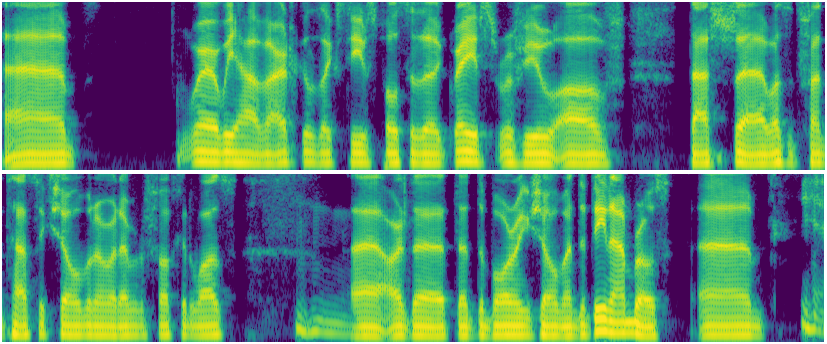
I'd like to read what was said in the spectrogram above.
Um where we have articles like Steve's posted a great review of that uh, was it Fantastic Showman or whatever the fuck it was. Uh, or the, the the boring showman, the Dean Ambrose. Um Yeah.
